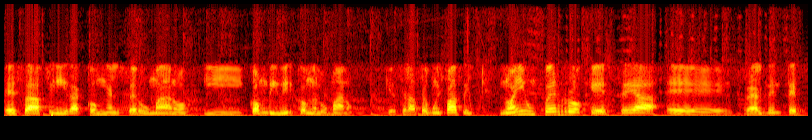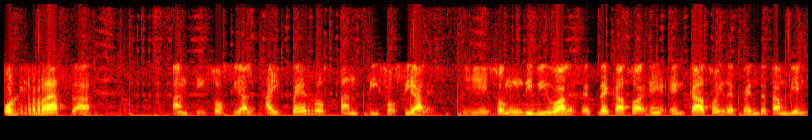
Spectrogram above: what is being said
esa afinidad con el ser humano y convivir con el humano que se le hace muy fácil. No hay un perro que sea eh, realmente por raza antisocial. Hay perros antisociales y son individuales. Es de caso en, en caso y depende también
